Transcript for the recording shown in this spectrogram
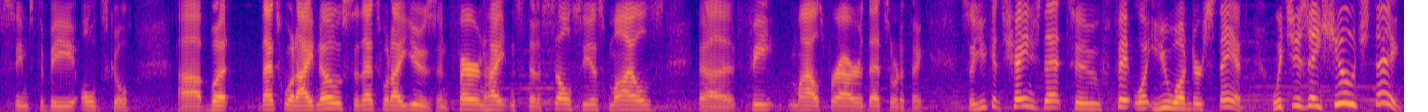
seems to be old school. Uh, but that's what I know, so that's what I use. In Fahrenheit instead of Celsius, miles, uh, feet, miles per hour, that sort of thing. So you can change that to fit what you understand, which is a huge thing.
